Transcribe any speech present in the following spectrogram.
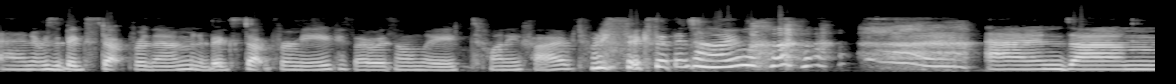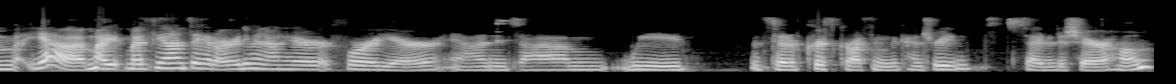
and it was a big step for them and a big step for me because I was only 25, 26 at the time. and um, yeah, my, my fiance had already been out here for a year, and um, we, instead of crisscrossing the country, decided to share a home.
